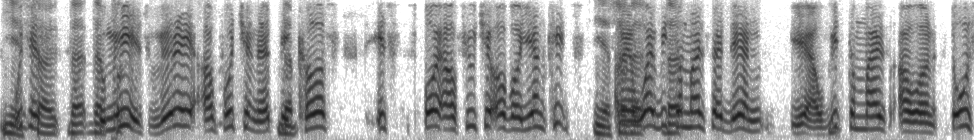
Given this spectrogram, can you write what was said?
Yes, so is, the, the to me it's very unfortunate the, because it's spoil our future of our young kids. Yeah, so I mean, why victimize the, then? Yeah, victimize our those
